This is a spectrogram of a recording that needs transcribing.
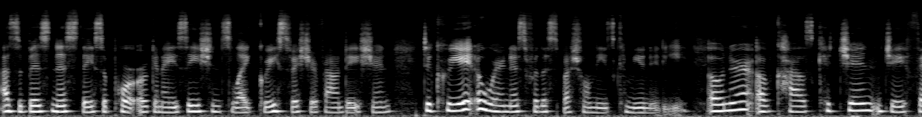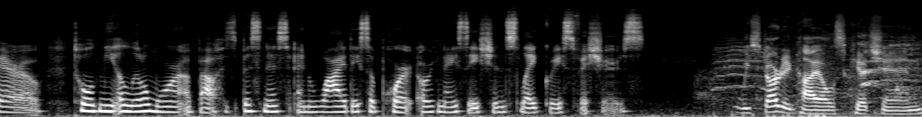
As a business, they support organizations like Grace Fisher Foundation to create awareness for the special needs community. Owner of Kyle's Kitchen, Jay Farrow, told me a little more about his business and why they support organizations like Grace Fisher's. We started Kyle's Kitchen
